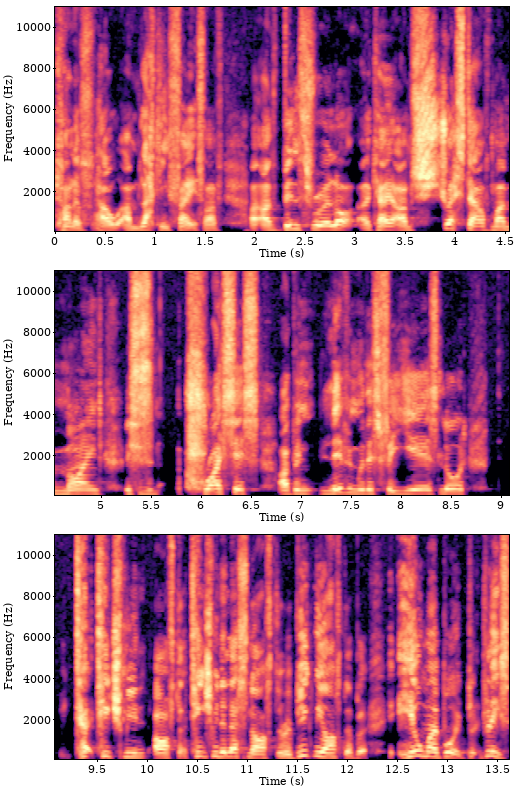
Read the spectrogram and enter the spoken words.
kind of how I'm lacking faith. I've, I've been through a lot, okay? I'm stressed out of my mind. This is a crisis. I've been living with this for years. Lord, t- teach me after. Teach me the lesson after. Rebuke me after, but heal my boy. P- please,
